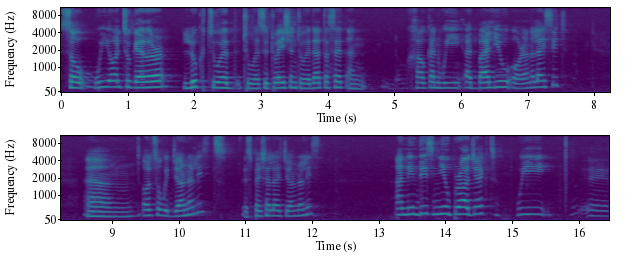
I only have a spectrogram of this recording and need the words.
So we all together look to a, to a situation, to a data set, and how can we add value or analyze it. Um, also with journalists, specialized journalists. And in this new project, we uh,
